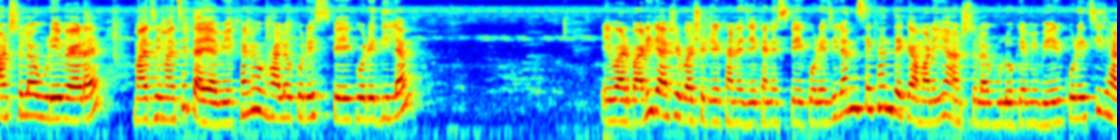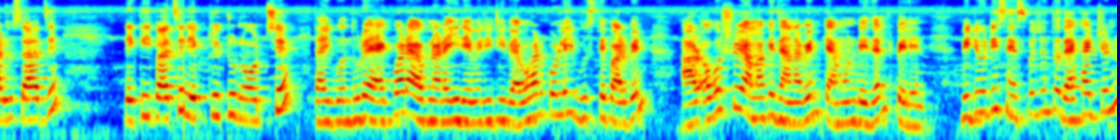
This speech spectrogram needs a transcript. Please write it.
আরশোলা উড়ে বেড়ায় মাঝে মাঝে, তাই আমি এখানেও ভালো করে স্প্রে করে দিলাম। এবার বাড়ির আশেপাশে যেখানে যেখানে স্প্রে করেছিলাম, সেখান থেকে আমার এই আরশোলাগুলোকে আমি বের করেছি ঝাড়ুর সাহায্যে। দেখতেই পাচ্ছেন, একটু একটু নড়ছে। তাই বন্ধুরা, একবার আপনারা এই রেমেডিটি ব্যবহার করলেই বুঝতে পারবেন আর অবশ্যই আমাকে জানাবেন কেমন রেজাল্ট পেলেন। ভিডিওটি শেষ পর্যন্ত দেখার জন্য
